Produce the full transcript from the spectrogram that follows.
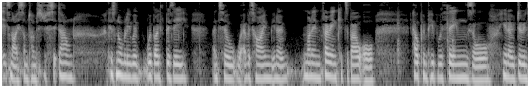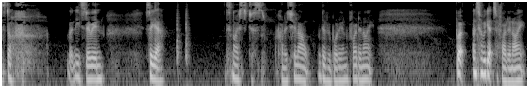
it's nice sometimes to just sit down because normally we're, we're both busy until whatever time, you know, running, ferrying kids about or helping people with things or, you know, doing stuff that needs doing. So yeah, it's nice to just kind of chill out with everybody on Friday night. But until we get to Friday night,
